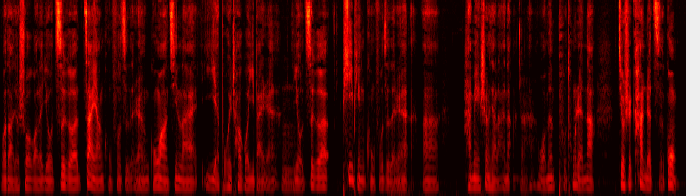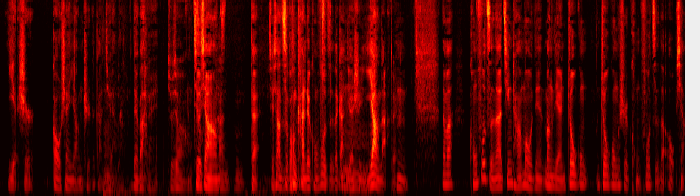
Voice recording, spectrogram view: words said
我早就说过了，有资格赞扬孔夫子的人，古往今来也不会超过一百人。嗯有资格批评孔夫子的人啊、还没剩下来呢。啊我们普通人呐，就是看着子贡也是高山仰止的感觉，对吧？对，就像就像嗯对，就像子贡看着孔夫子的感觉是一样的。对嗯，那么孔夫子呢，经常梦见梦见周公，周公是孔夫子的偶像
